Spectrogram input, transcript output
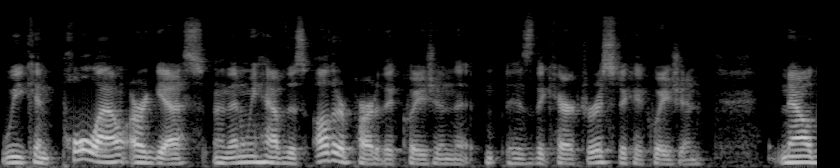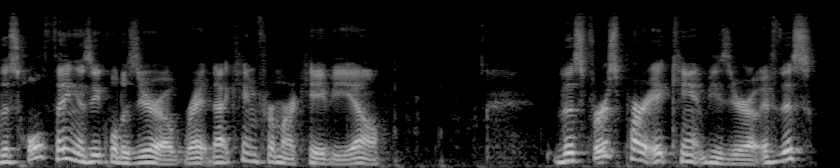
we can pull out our guess and then we have this other part of the equation that is the characteristic equation. Now this whole thing is equal to zero, right? That came from our KVL. This first part, it can't be zero. If this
